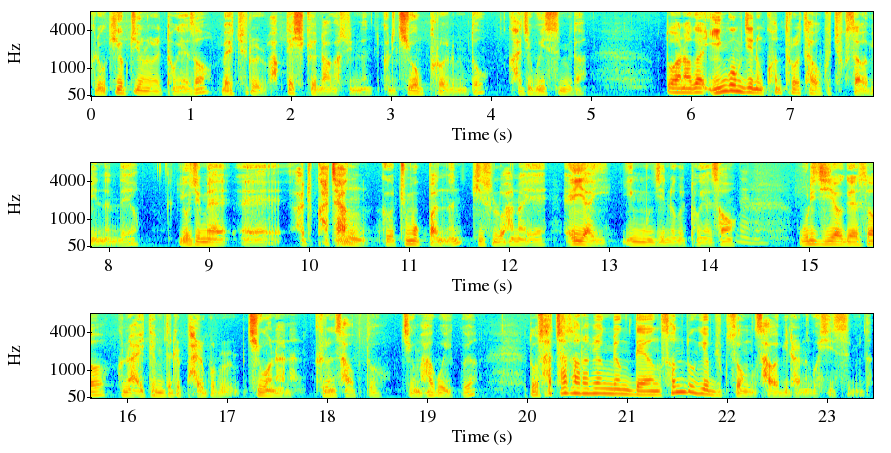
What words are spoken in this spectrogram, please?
그리고 기업 지원을 통해서 매출을 확대시켜 나갈 수 있는 그런 지원 프로그램도 가지고 있습니다. 또 하나가 인공지능 컨트롤 타워 구축 사업이 있는데요. 요즘에 아주 가장 그 주목받는 기술로 하나의 AI 인공지능을 통해서 우리 지역에서 그런 아이템들을 발굴을 지원하는 그런 사업도 지금 하고 있고요. 또 4차 산업혁명 대응 선도기업 육성 사업이라는 것이 있습니다.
